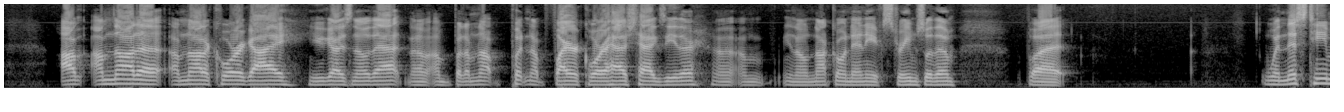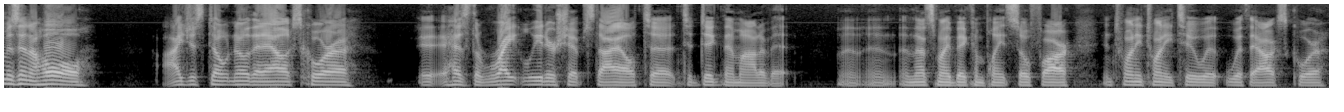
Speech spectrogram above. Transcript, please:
I'm I'm not a I'm not a Cora guy. You guys know that, uh, I'm, but I'm not putting up fire Cora hashtags either. Uh, I'm you know not going to any extremes with them. But when this team is in a hole, I just don't know that Alex Cora uh, has the right leadership style to to dig them out of it. And, and, and that's my big complaint so far in 2022 with, with Alex Cora.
